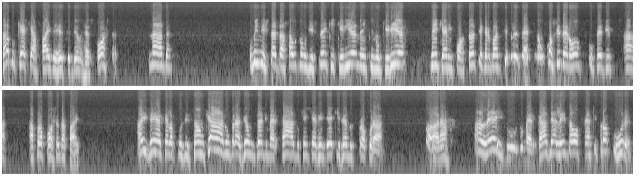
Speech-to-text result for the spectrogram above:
Sabe o que é que a Pfizer recebeu em resposta? Nada. O Ministério da Saúde não disse nem que queria, nem que não queria, nem que era importante, nem que simplesmente não considerou o pedido, a, a proposta da Pfizer. Aí vem aquela posição que, ah, no Brasil é um grande mercado, quem quer vender que vem nos procurar. Ora, a lei do, do mercado é a lei da oferta e procura.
